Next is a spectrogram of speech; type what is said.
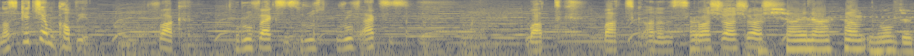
Lan nasıl geçeceğim kapıyı? Fuck. Roof access. Roof, roof access. Battık. Battık ananı s- Rush rush rush. Aşağı inersem ne olacak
